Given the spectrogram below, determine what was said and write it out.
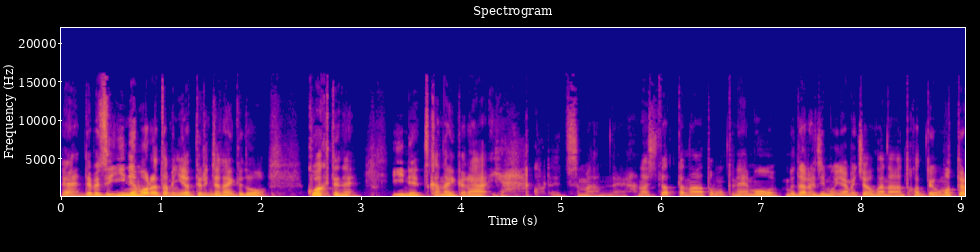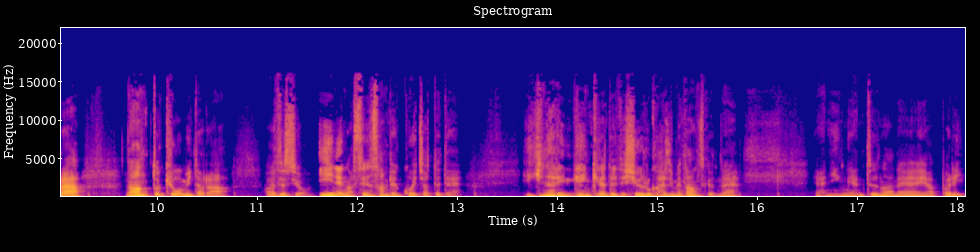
ね、で別にいいねもらうためにやってるんじゃないけど怖くてねいいねつかないからいやこれつまんない。話だったなと思ってね。もう無駄ラジもやめちゃおうかなとかって思ったらなんと今日見たらあれですよ。いいねが1300超えちゃってていきなり元気が出て収録始めたんですけどね。いや人間っていうのはねやっぱり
